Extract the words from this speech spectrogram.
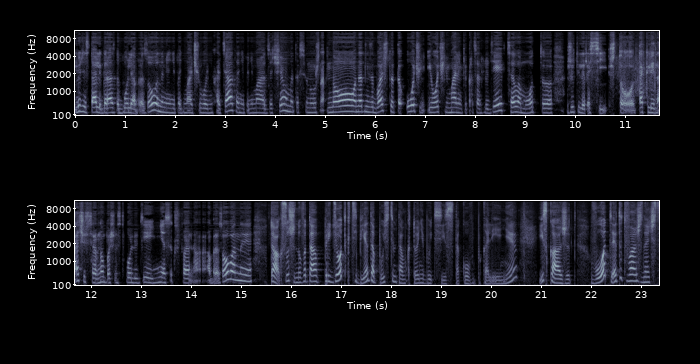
люди стали гораздо более образованными, не понимают, чего они хотят, они понимают, зачем им это все нужно. Но надо не забывать, что это очень и очень маленький процент людей в целом от э, жителей России, что так или иначе все равно большинство людей не сексуально образованные. Так, слушай, ну вот а придет к тебе, допустим, там кто-нибудь из такого поколения и скажет, вот этот ваш, значит,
